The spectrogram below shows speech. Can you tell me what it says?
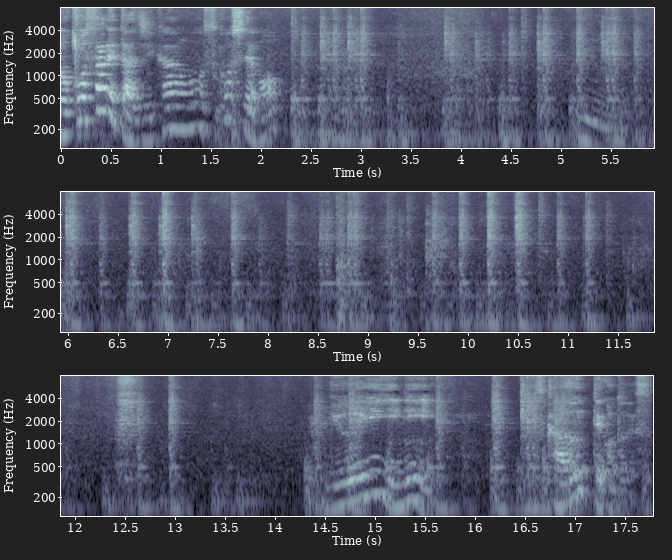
残された時間を少しでも有意義に使うってことです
